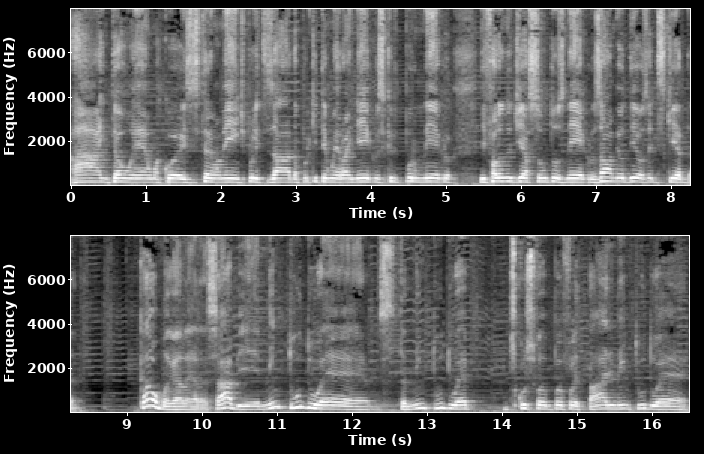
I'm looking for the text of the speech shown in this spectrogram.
Ah, então é uma coisa extremamente politizada porque tem um herói negro escrito por um negro e falando de assuntos negros. Ah, meu Deus, é de esquerda. Calma, galera, sabe? Nem tudo é nem tudo é discurso panfletário, nem tudo é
